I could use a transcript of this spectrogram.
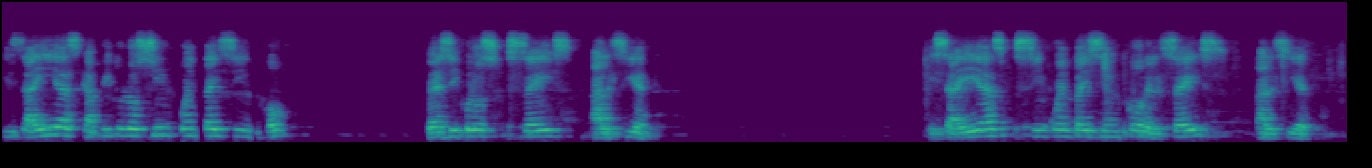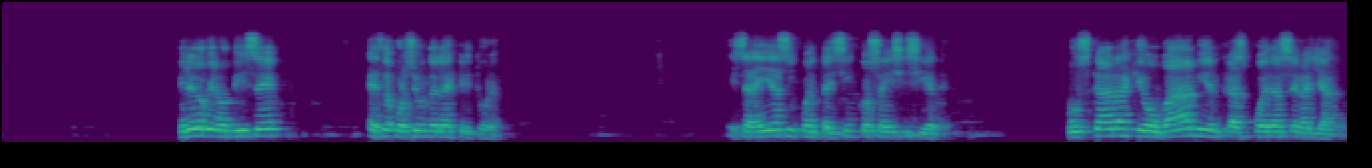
Isaías capítulo 55, versículos 6 al 7. Isaías 55 del 6 al 7. Mire lo que nos dice esa porción de la escritura. Isaías 55, 6 y 7. Buscad a Jehová mientras pueda ser hallado.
